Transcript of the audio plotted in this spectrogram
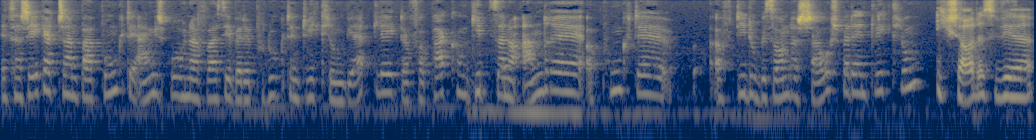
Jetzt hast du eh gerade schon ein paar Punkte angesprochen, auf was ihr bei der Produktentwicklung Wert legt, auf Verpackung. Gibt es da noch andere äh, Punkte, auf die du besonders schaust bei der Entwicklung? Ich schaue, dass wir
